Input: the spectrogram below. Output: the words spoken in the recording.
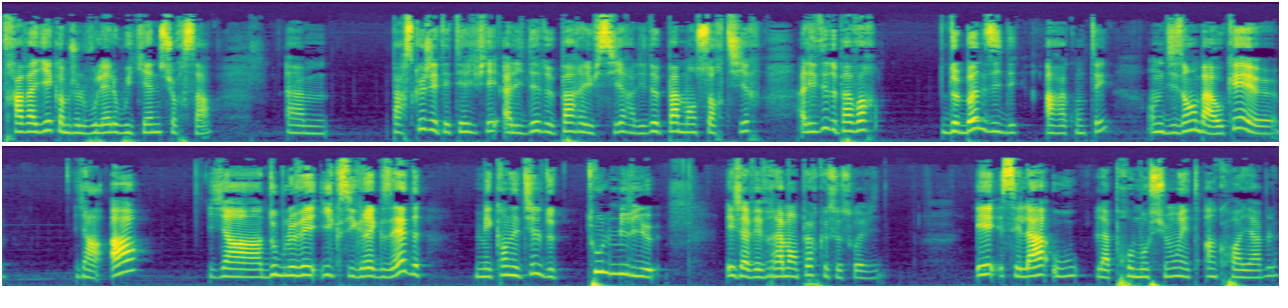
travaillé comme je le voulais le week-end sur ça. Euh, parce que j'étais terrifiée à l'idée de ne pas réussir, à l'idée de ne pas m'en sortir, à l'idée de ne pas avoir de bonnes idées à raconter en me disant bah ok, il euh, y a un A, il y a un W, X, Y, Z, mais qu'en est-il de tout le milieu? Et j'avais vraiment peur que ce soit vide. Et c'est là où la promotion est incroyable.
